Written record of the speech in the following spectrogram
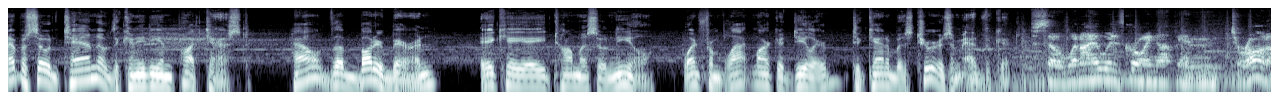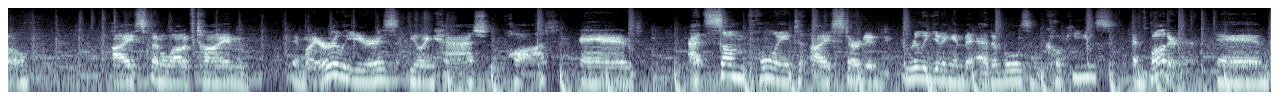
episode 10 of the Canadian Potcast how the Butter Baron, aka Thomas O'Neill, went from black market dealer to cannabis tourism advocate. So, when I was growing up in Toronto, I spent a lot of time in my early years dealing hash and pot. And at some point, I started really getting into edibles and cookies and butter. And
